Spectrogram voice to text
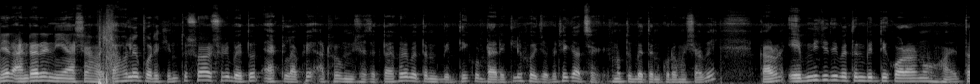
নের আন্ডারে নিয়ে আসা হয়, তাহলে পরে কিন্তু সরাসরি বেতন এক লাফে আঠারো উনিশ হাজার টাকা করে বেতন বৃদ্ধি ডাইরেক্টলি হয়ে যাবে, ঠিক আছে? নতুন বেতন ক্রম হিসাবে। কারণ এমনি যদি বেতন বৃদ্ধি করানো হয়, তা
